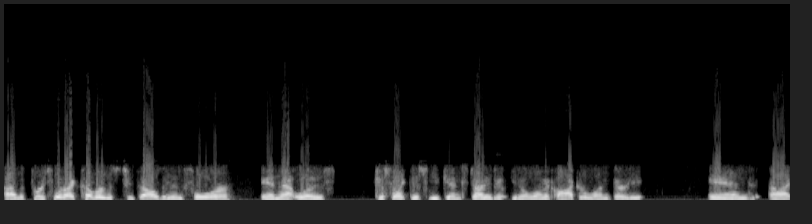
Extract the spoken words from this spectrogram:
Uh, the first one I covered was 2004, and that was just like this weekend, started at you know one o'clock or one thirty. And uh,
